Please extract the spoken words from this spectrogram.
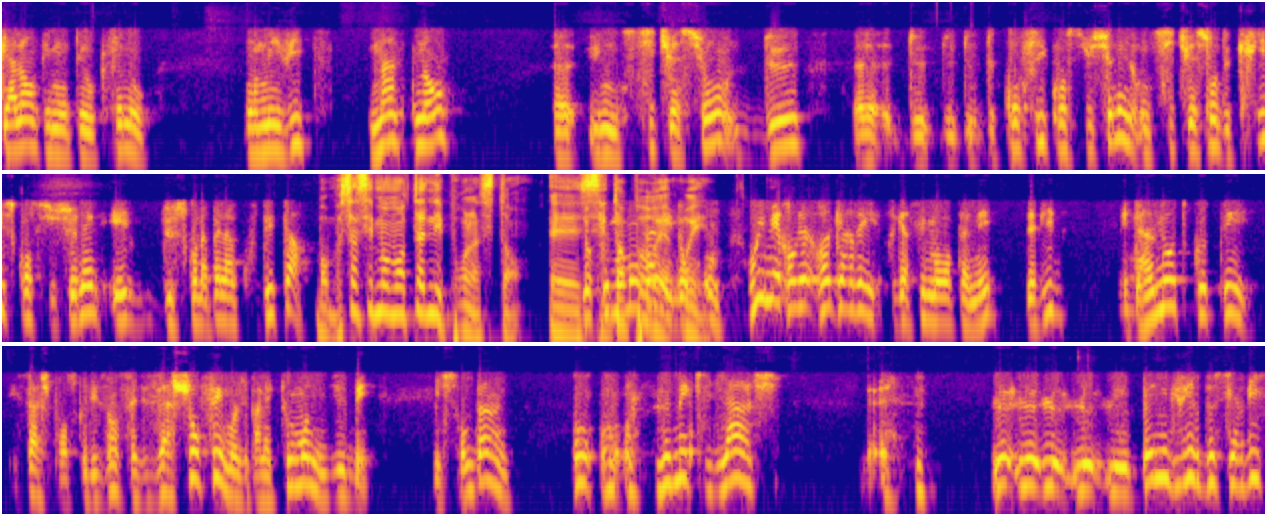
Galante est monté au créneau. On évite maintenant euh, une situation de euh, de, de, conflit constitutionnel, une situation de crise constitutionnelle et de ce qu'on appelle un coup d'État. Bon, bah, ça c'est momentané pour l'instant. C'est temporaire. oui. oui, mais regardez, regardez c'est momentané, David. Mais d'un autre côté, et ça je pense que les gens, ça les a chauffés. Moi j'ai parlé avec tout le monde, ils me disent, mais, mais ils sont dingues. le mec il lâche. Le, le, le, le Ben de service,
